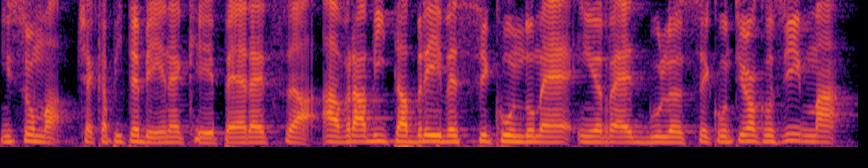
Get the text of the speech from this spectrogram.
Insomma, cioè, capite bene che Perez avrà vita breve, secondo me, in Red Bull se continua così, ma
